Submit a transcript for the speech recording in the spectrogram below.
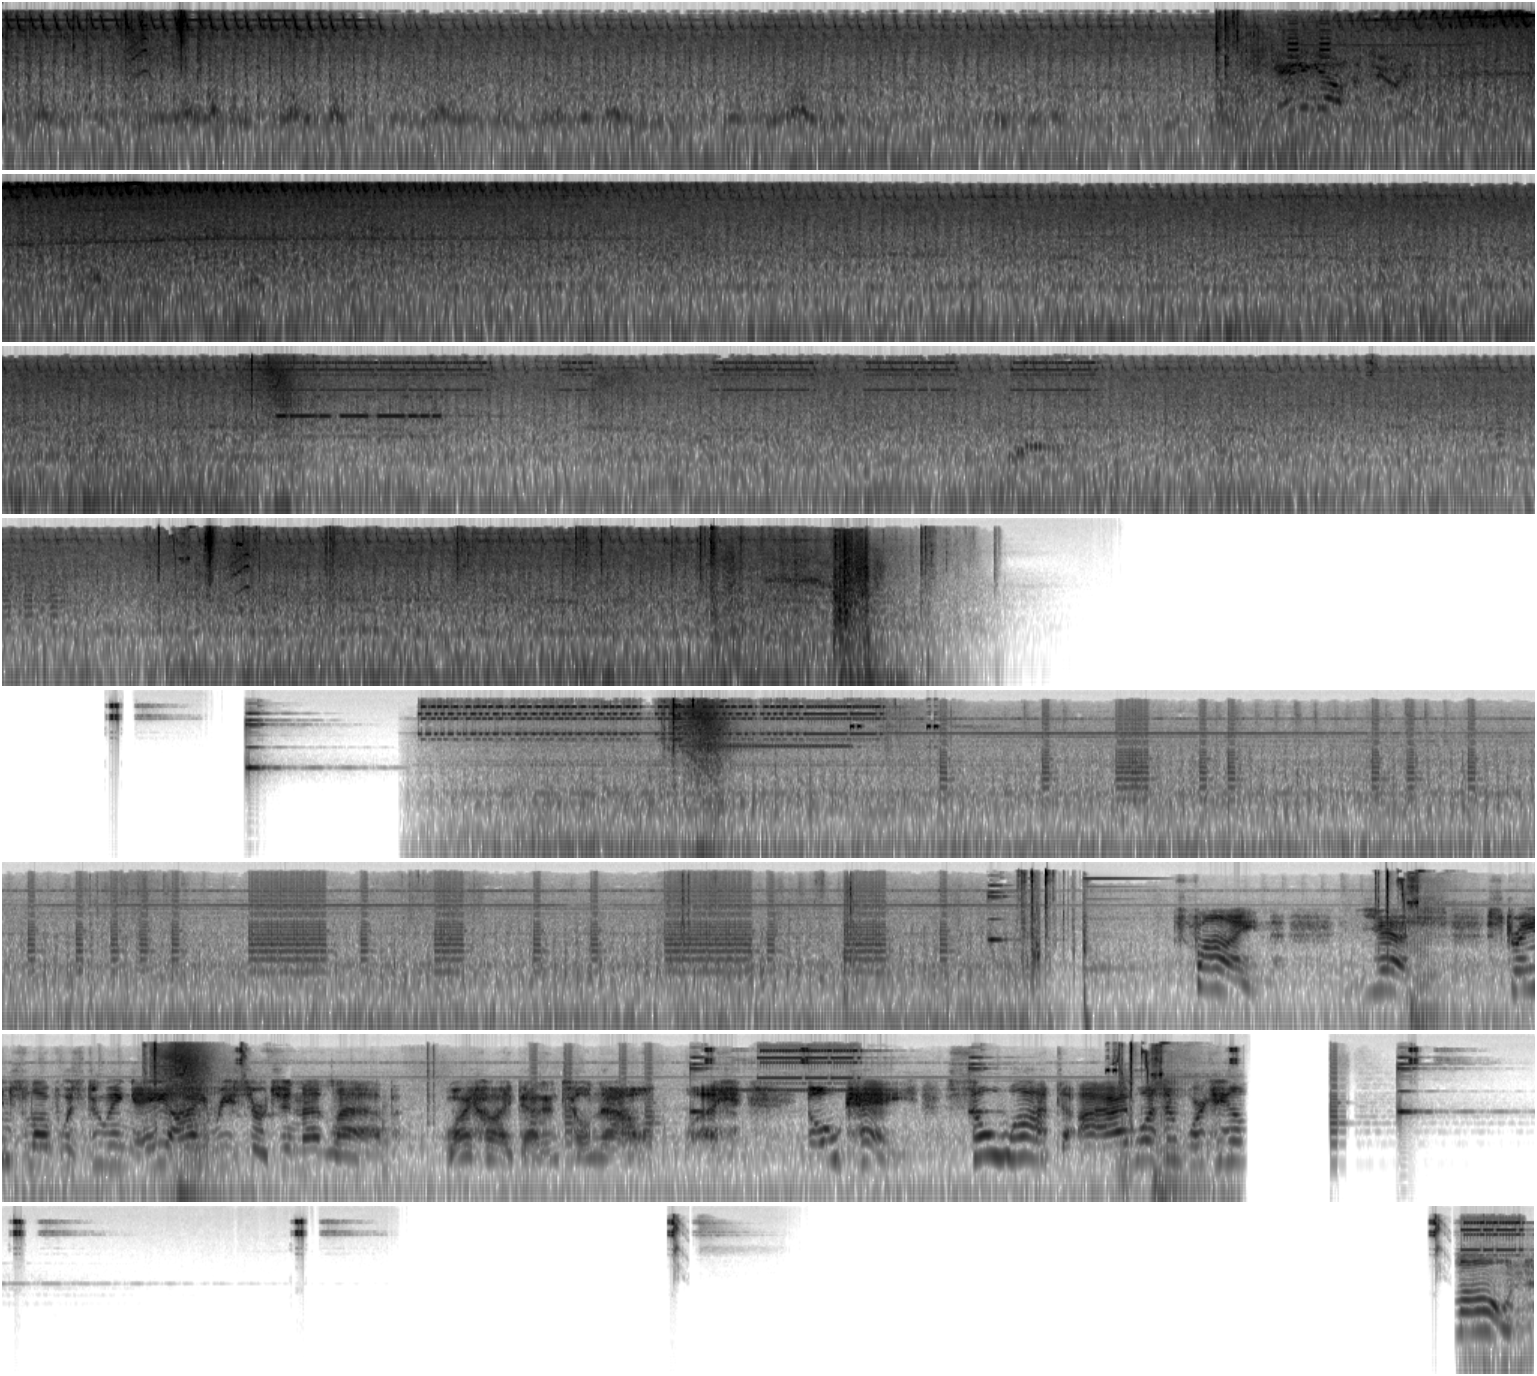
Fine. Yes, Strangelove was doing AI research in that lab. Why hide that until now? I, okay, so what? I I wasn't working al- alone.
